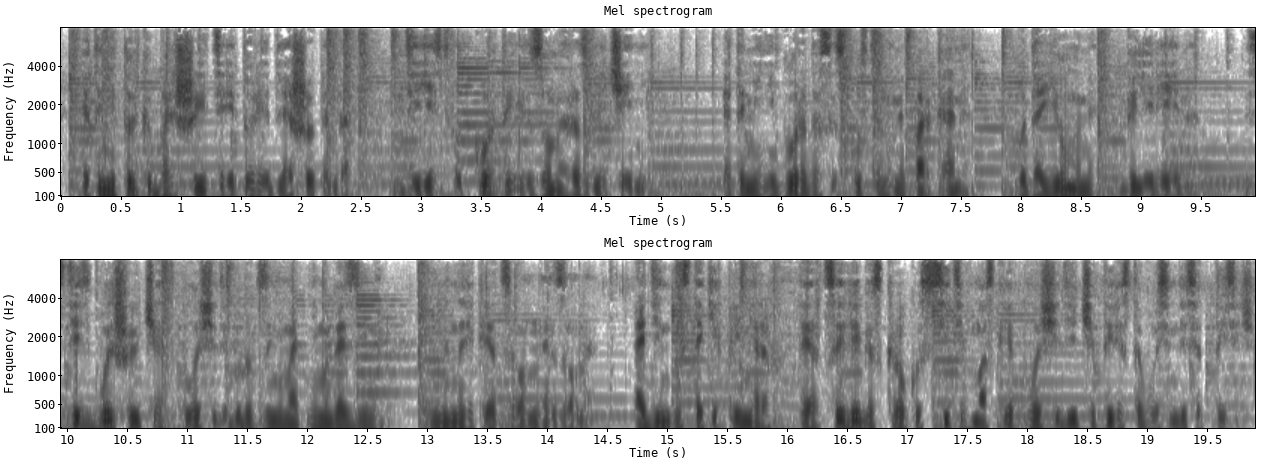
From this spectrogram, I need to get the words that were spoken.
– это не только большие территории для шопинга, где есть фудкорты и зоны развлечений. Это мини-города с искусственными парками, водоемами, галереями. Здесь большую часть площади будут занимать не магазины, именно рекреационные зоны. Один из таких примеров – ТРЦ Вегас Крокус Сити в Москве площадью 480 тысяч.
